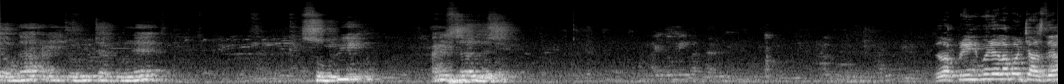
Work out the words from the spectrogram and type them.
चौदा आणि चोवीसच्या तुलनेत सोपी आणि सहज अशी जरा प्रिंट मीडियाला पण चान्स द्या.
